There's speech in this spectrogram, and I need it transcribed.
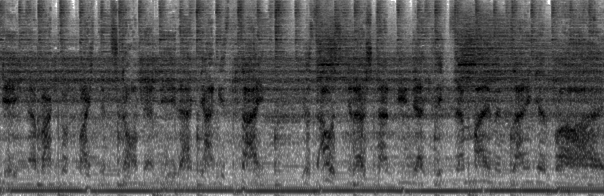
Gegner wackt und weicht im Sturm, der Niedergang ist sein. Just ausgelöscht hat ihn der Sieg der Mai mit sein Geweih.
